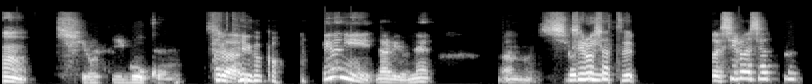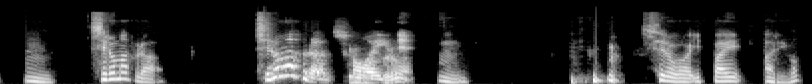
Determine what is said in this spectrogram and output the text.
トうん。白 T 合コン？白 T がこう。冬になるよね。あの、白白シャツ。ツ。白シャツ。うん。白マフラ白マフラーかわいいね。ー。うん。白はいっぱいあるよ。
